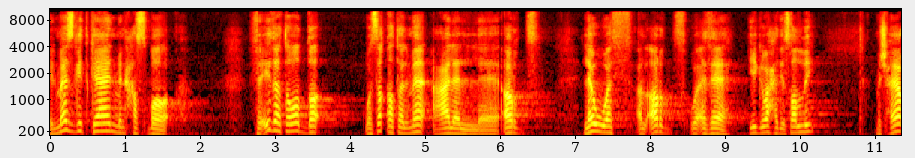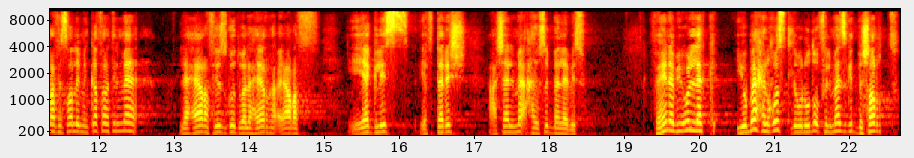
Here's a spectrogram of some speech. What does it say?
المسجد كان من حصباء. فإذا توضأ وسقط الماء على الأرض لوث الأرض وأذاه. يجي واحد يصلي مش هيعرف يصلي من كثرة الماء لا هيعرف يسجد ولا هيعرف يجلس يفترش عشان الماء هيصيب ملابسه. فهنا بيقول لك يباح الغسل والوضوء في المسجد بشرط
